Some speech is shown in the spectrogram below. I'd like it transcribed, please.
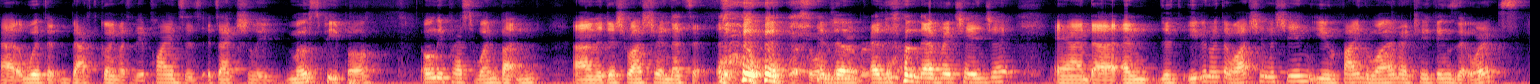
uh, with it back going back to the appliances, it's actually most people only press one button on the dishwasher and that's it. That's the one and, they'll, remember. and they'll never change it. And uh, and even with the washing machine, you find one or two things that works.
